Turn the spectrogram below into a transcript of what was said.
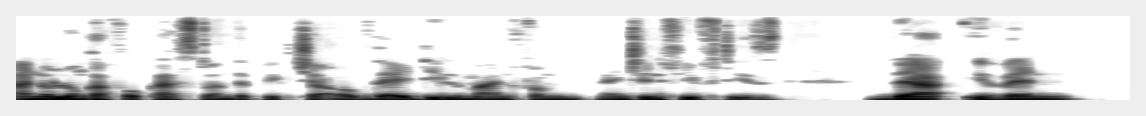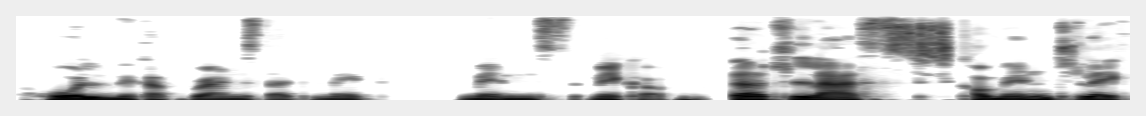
are no longer focused on the picture of the ideal man from 1950s there are even whole makeup brands that make men's makeup. That last comment, like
